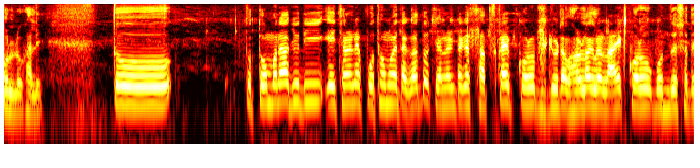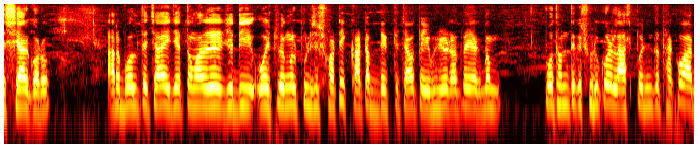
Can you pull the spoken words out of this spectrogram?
বলল খালি। তো তো তোমরা যদি এই চ্যানেলে প্রথম হয়ে থাকো, তো চ্যানেলটাকে সাবস্ক্রাইব করো, ভিডিওটা ভালো লাগলে লাইক করো, বন্ধুদের সাথে শেয়ার করো। আর বলতে চাই যে, তোমাদের যদি ওয়েস্ট বেঙ্গল পুলিশের সঠিক কাট দেখতে চাও, তো এই ভিডিওটাতে একদম প্রথম থেকে শুরু করে লাস্ট পর্যন্ত থাকো। আর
